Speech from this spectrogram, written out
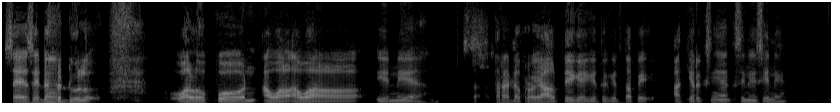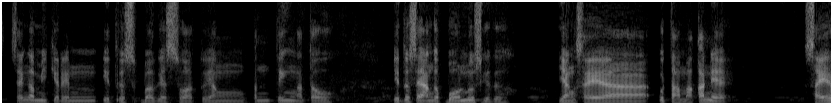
saya saya dari dulu walaupun awal-awal ini ya terhadap royalti kayak gitu-gitu tapi akhirnya ke sini-sini saya nggak mikirin itu sebagai sesuatu yang penting atau itu saya anggap bonus gitu yang saya utamakan ya saya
